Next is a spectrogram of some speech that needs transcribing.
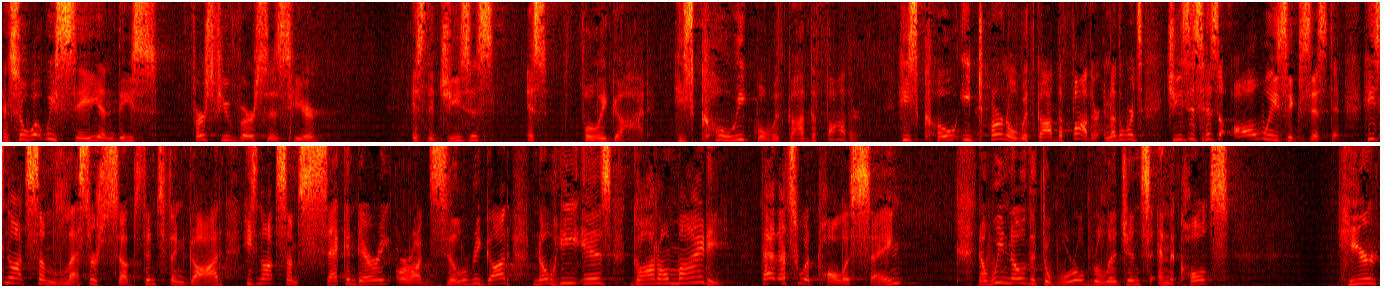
And so, what we see in these first few verses here is that Jesus is fully God. He's co equal with God the Father. He's co eternal with God the Father. In other words, Jesus has always existed. He's not some lesser substance than God, He's not some secondary or auxiliary God. No, He is God Almighty. That, that's what Paul is saying. Now, we know that the world religions and the cults here,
